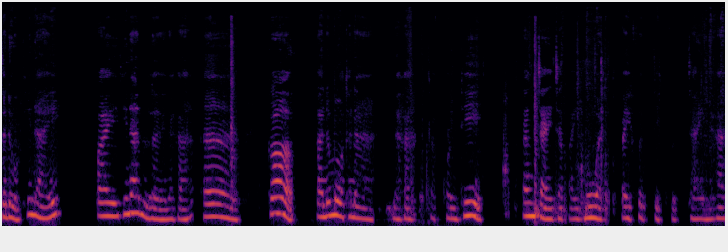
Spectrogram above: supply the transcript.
สะดวกที่ไหนไปที่นั่นเลยนะคะอ่าก็อนุโมทนานะคะ กับคนที่ตั้งใจจะไปบวชไปฝึกจิตฝึกใจนะคะ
